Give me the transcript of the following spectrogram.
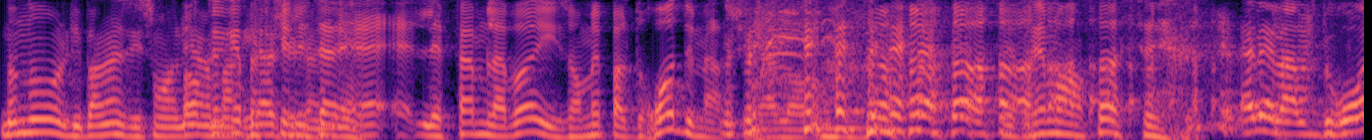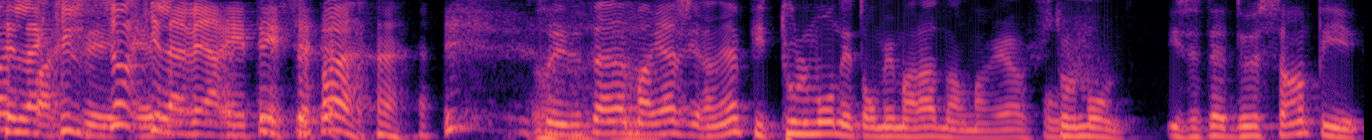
Non, non, les Libanaises, ils sont allés à un ok, parce mariage que les, euh, femmes là-bas, ils ont même pas le droit de marcher. alors. c'est vraiment ça. C'est Elle, elle a le droit c'est la marcher. culture qui l'avait arrêté. C'est pas. So, ils étaient à un mariage iranien, puis tout le monde est tombé malade dans le mariage. Tout le monde. Ils étaient 200, puis...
